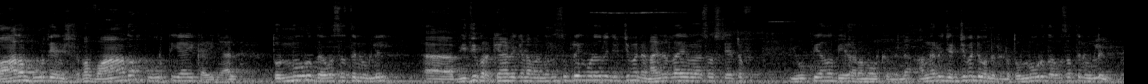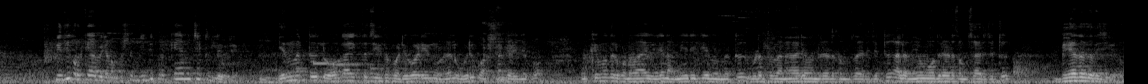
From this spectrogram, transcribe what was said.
വാദം പൂർത്തിയായതിനു ശേഷം. അപ്പോൾ വാദം പൂർത്തിയായി കഴിഞ്ഞാൽ തൊണ്ണൂറ് ദിവസത്തിനുള്ളിൽ വിധി പ്രഖ്യാപിക്കണമെന്നത് സുപ്രീം കോടതിയിലെ ജഡ്ജ്മെന്റാണ് Anil Rai versus state of U P ആണോ ബീഹാർ ആണോ ഓർക്കുന്നില്ല. അങ്ങനെ ഒരു ജഡ്ജ്മെന്റ് വന്നിട്ടുണ്ട്. തൊണ്ണൂറ് ദിവസത്തിനുള്ളിൽ വിധി പ്രഖ്യാപിക്കണം. പക്ഷെ വിധി പ്രഖ്യാപിച്ചിട്ടില്ല ഇവർ എന്നിട്ട് ലോകായുക്ത ചെയ്ത പരിപാടി എന്ന് പറഞ്ഞാൽ ഒരു വർഷം കഴിഞ്ഞപ്പോൾ മുഖ്യമന്ത്രി പിണറായി വിജയൻ അമേരിക്കയിൽ നിന്നിട്ട് ഇവിടുത്തെ ധനകാര്യമന്ത്രിയോട് സംസാരിച്ചിട്ട് അല്ല നിയമമന്ത്രിയോട് സംസാരിച്ചിട്ട് ഭേദഗതി ചെയ്തു.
